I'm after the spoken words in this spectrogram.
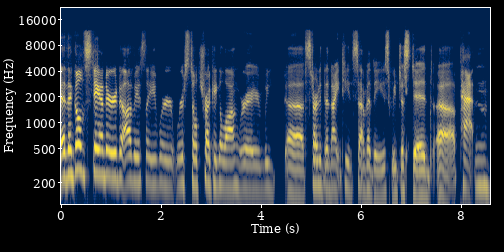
and then gold standard obviously we're we're still trucking along where we uh started the 1970s we just did uh patton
